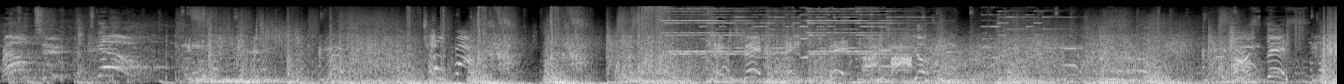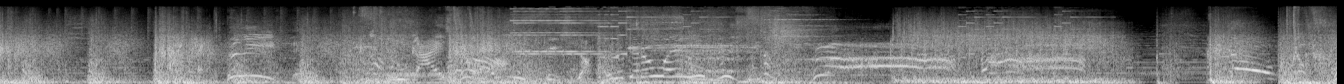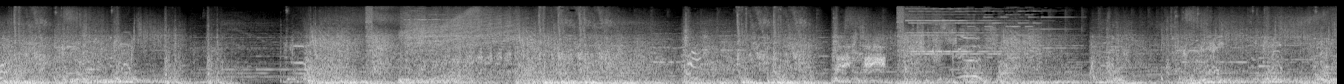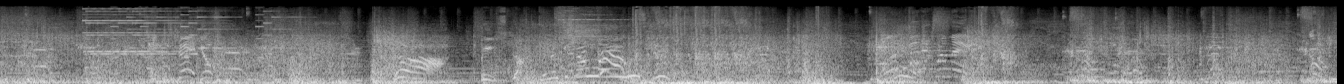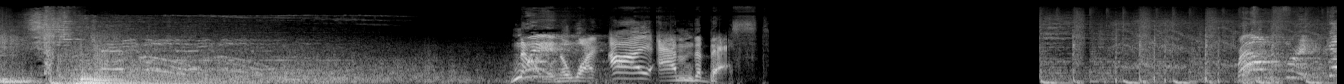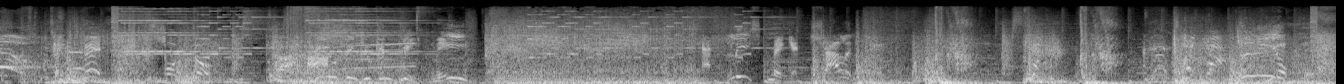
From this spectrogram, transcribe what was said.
Round two. I'm the best. Round three, go! Take this! Or go! Do you think you can beat me? At least make it challenging! Take that! Leave!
